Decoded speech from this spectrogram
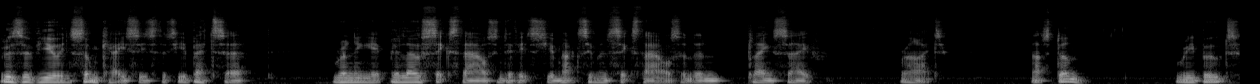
There is a view in some cases that you're better running it below 6000 if it's your maximum 6000 and playing safe. Right, that's done. Reboot.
